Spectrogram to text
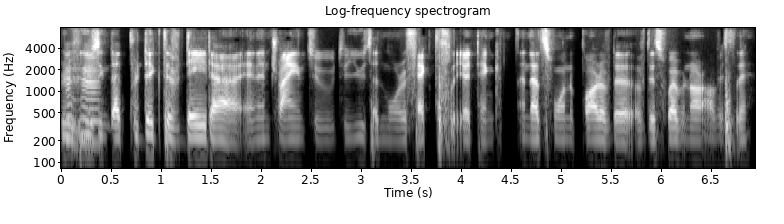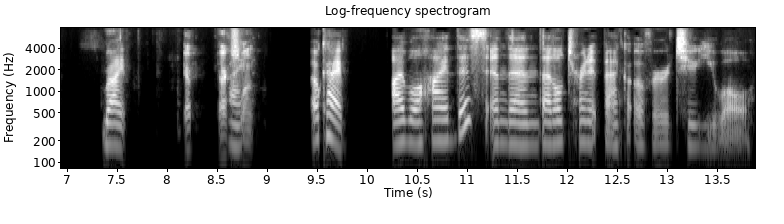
mm-hmm. using that predictive data and then trying to to use that more effectively. I think, and that's one part of the of this webinar, obviously. Right. Yep. Excellent. Right. Okay. I will hide this, and then that'll turn it back over to you all.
